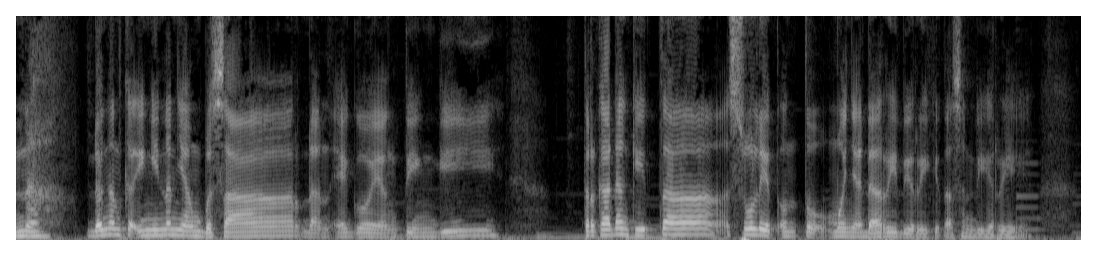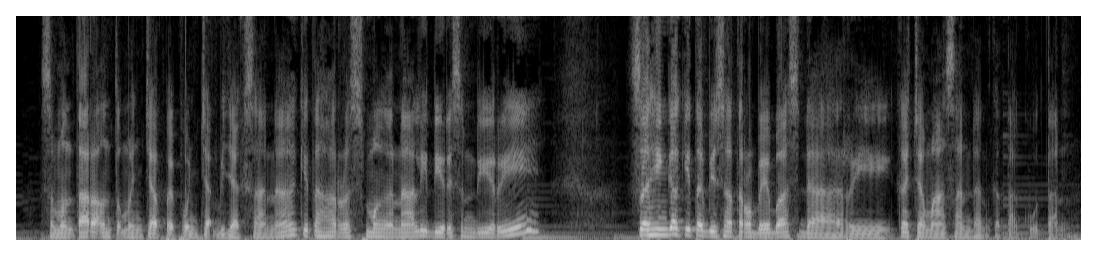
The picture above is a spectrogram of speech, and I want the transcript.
Nah, dengan keinginan yang besar dan ego yang tinggi, terkadang kita sulit untuk menyadari diri kita sendiri Sementara untuk mencapai puncak bijaksana, kita harus mengenali diri sendiri sehingga kita bisa terbebas dari kecemasan dan ketakutan.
